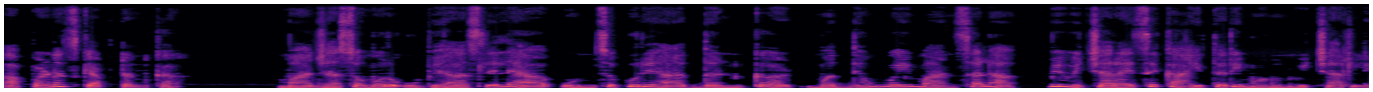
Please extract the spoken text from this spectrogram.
आपणच कॅप्टन का? माझ्यासमोर उभ्या असलेल्या उंचपुऱ्या दणकट मध्यमवयी माणसाला मी विचारायचे काहीतरी म्हणून विचारले.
